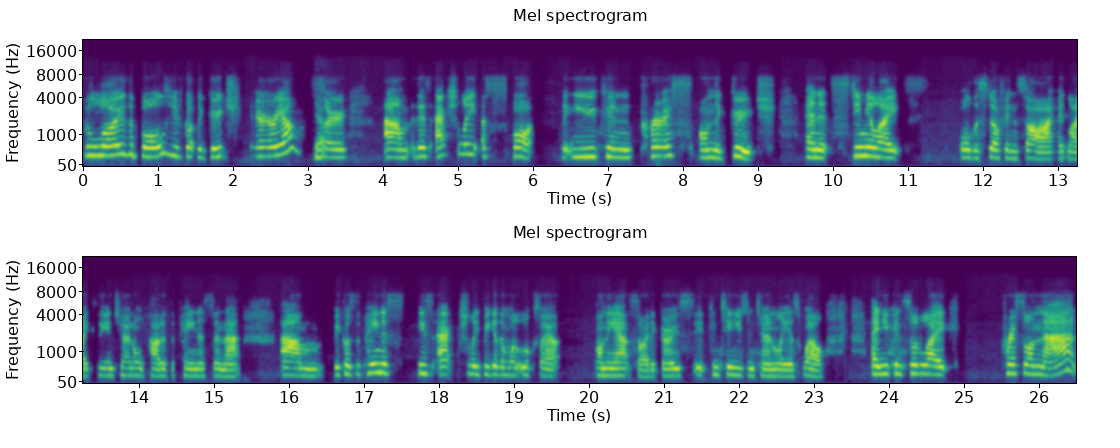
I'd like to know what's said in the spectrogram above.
below the balls, you've got the gooch area. Yep. So um, there's actually a spot that you can press on the gooch and it stimulates all the stuff inside, like the internal part of the penis and that, um, because the penis is actually bigger than what it looks like on the outside. It goes, it continues internally as well. And you can sort of like press on that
